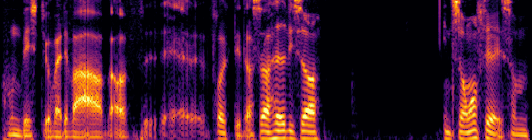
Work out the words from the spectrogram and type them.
hun vidste jo, hvad det var, og, og øh, frygteligt. Og så havde vi så en sommerferie, som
